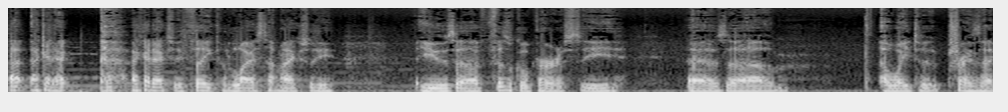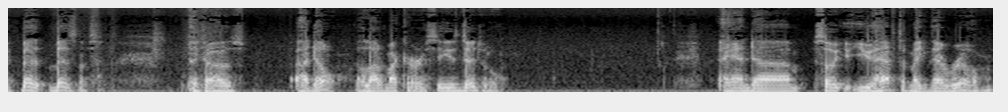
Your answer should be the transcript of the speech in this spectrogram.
I, I could I could actually think of the last time I actually used uh, physical currency as um, a way to transact business because I don't. A lot of my currency is digital. And um, so you have to make that real.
